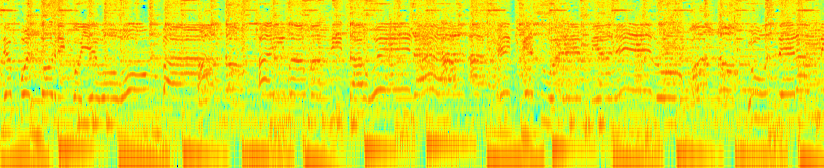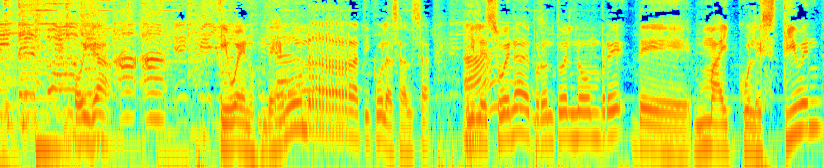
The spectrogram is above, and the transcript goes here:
De Puerto Rico llevo bomba. Oiga, Ah, ah. y bueno, dejemos un ratico la salsa y Ah. les suena de pronto el nombre de Michael Steven.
